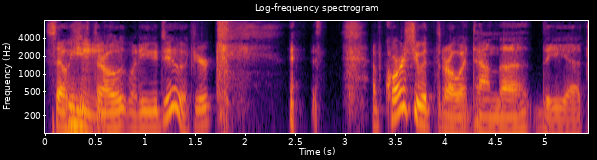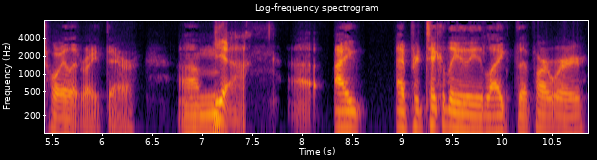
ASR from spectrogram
So he Mhm. throw. What do you do if you're? of course, you would throw it down the the uh, toilet right there. Um, Yeah. uh, I I particularly like the part where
